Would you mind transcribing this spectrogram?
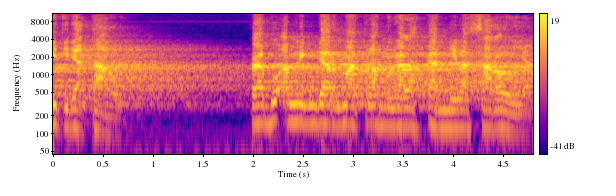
Kami tidak tahu. Prabu Angling Dharma telah mengalahkan Nila Saroya.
